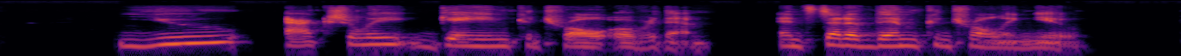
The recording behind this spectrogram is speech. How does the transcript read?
you actually gain control over them instead of them controlling you.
